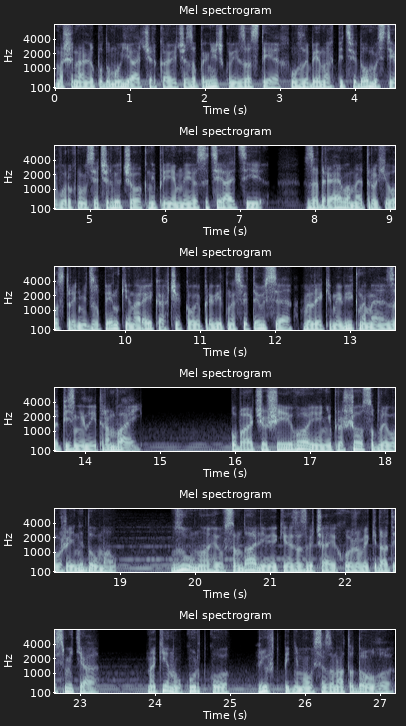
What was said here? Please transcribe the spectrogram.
машинально подумав я, черкаючи запальничку і застиг. У глибинах підсвідомості ворухнувся черв'ячок неприємної асоціації. За деревами, трохи осторонь від зупинки на рейках чековий привітно світився великими вікнами запізнілий трамвай. Побачивши його, я ні про що особливо вже й не думав. Взув ноги в сандалі, в яких зазвичай ходжу викидати сміття, накинув куртку, ліфт піднімався занадто довго,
